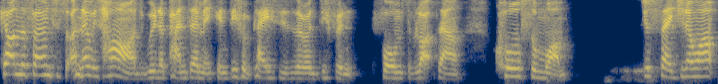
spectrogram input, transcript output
Get on the phone to i know it's hard we're in a pandemic and different places are on different forms of lockdown. Call someone. Just say, do you know what?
